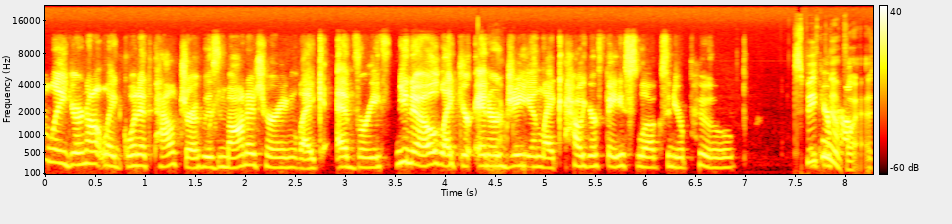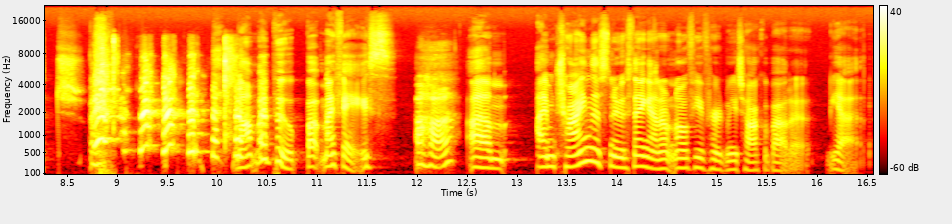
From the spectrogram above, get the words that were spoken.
normally you're not like Gwyneth Paltrow who's monitoring like every, you know, like your energy and like how your face looks and your poop. Speaking of which, not my poop, but my face. Uh huh. Um, I'm trying this new thing. I don't know if you've heard me talk about it yet,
